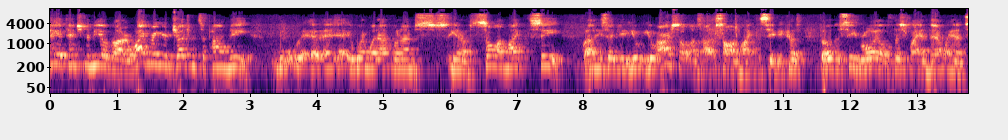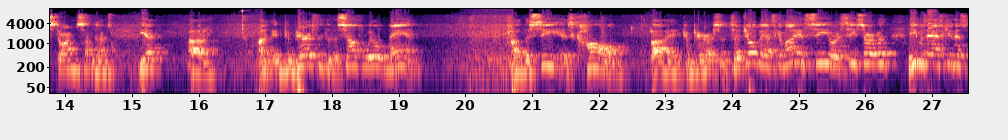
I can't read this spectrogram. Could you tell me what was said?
pay attention to me, O God, or why bring your judgments upon me when, when, I, when I'm you know so unlike the sea? Well, he said, you, you, you are so, so unlike the sea because though the sea roils this way and that way and it storms sometimes, yet uh, in comparison to the self-willed man, uh, the sea is calm by comparison. So Job asked, Am I a sea or a sea servant? He was asking this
